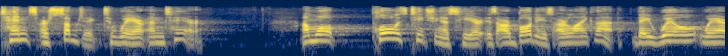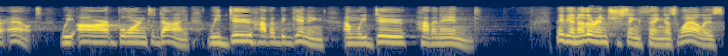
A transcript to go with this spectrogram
Tents are subject to wear and tear. And what Paul is teaching us here is our bodies are like that. They will wear out. We are born to die. We do have a beginning and we do have an end. Maybe another interesting thing as well is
